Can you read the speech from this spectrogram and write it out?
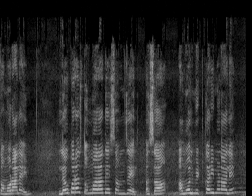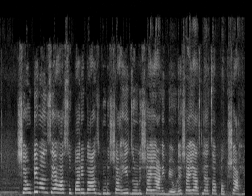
समोर आलंय. लवकरच तुम्हाला ते समजेल असं अमोल मिटकरी म्हणाले. शेवटी मनसे हा सुपारीबाज गुडशाही झुंडशाही आणि बेवडेशाही असल्याचा पक्ष आहे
